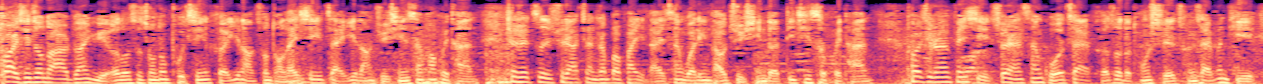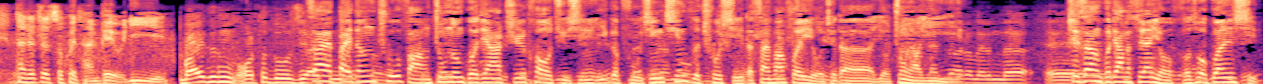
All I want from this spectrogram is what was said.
土耳其总统埃尔多安与俄罗斯总统普京和伊朗总统莱西在伊朗举行三方会谈，这是自叙利亚战争爆发以来三国领导举行的第七次会谈。土耳其专家分析，虽然三国在合作的同时存在问题，但是这次会谈别有意义。在拜登出访中东国家之后举行一个普京亲自出席的三方会议，我觉得有重要意义。这三个国家呢，虽然有合作关系。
